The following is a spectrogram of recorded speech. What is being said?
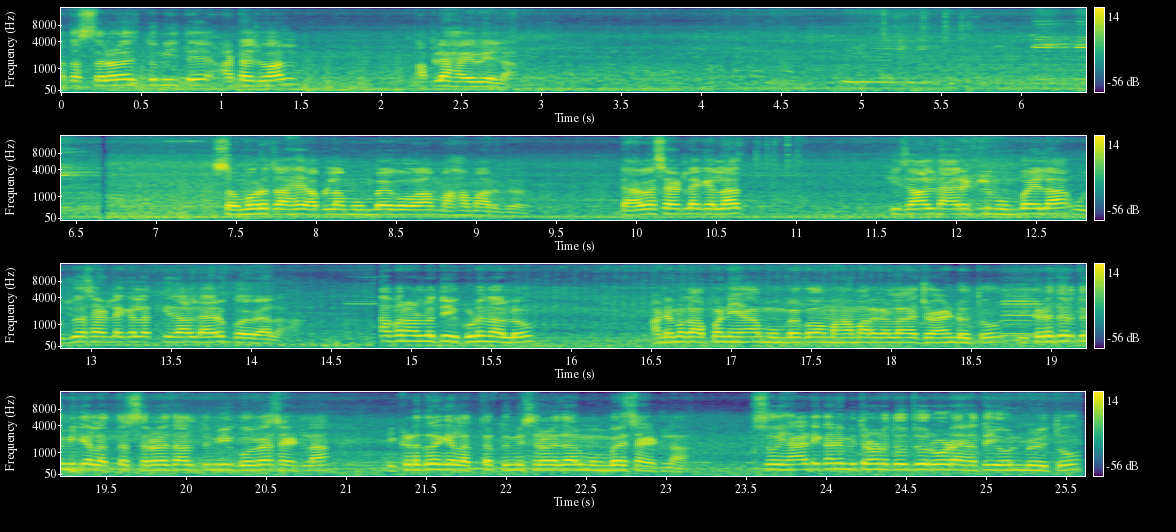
आता सरळच तुम्ही इथे आठजवाल व्हाल आपल्या हायवेला समोरच आहे आपला मुंबई गोवा महामार्ग. डाव्या साईडला गेलात की जाल डायरेक्टली मुंबईला उजव्या साईडला गेलात की जाल डायरेक्ट गोव्याला. आपण आलो ते इकडून आलो. आणि मग आपण ह्या मुंबई गोवा महामार्गाला जॉईंट होतो. इकडे जर तुम्ही गेलात तर सरळ जाल तुम्ही गोव्या साईडला इकडे जर गेलात तर तुम्ही सरळ जाल मुंबई साईडला सो ह्या ठिकाणी मित्रांनो तो जो रोड आहे ना तो येऊन मिळतो.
